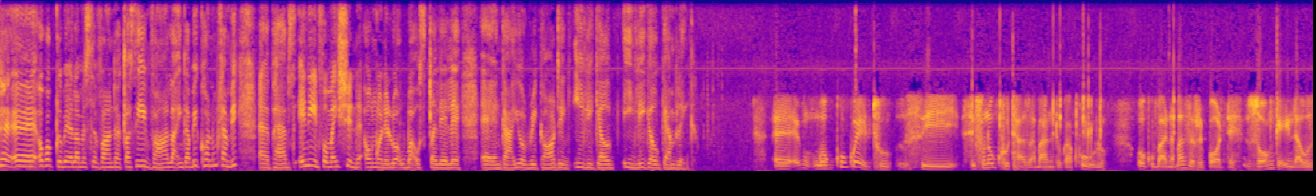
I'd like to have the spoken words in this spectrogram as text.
eh okokugqibela Mr. Vanda xa siyivala ingabi khona mhlambi uh, perhaps any information onqwenelwa uba usixelele uh, ngayo regarding illegal illegal gambling. Eh ngokukwethu si sifuna ukukhuthaza abantu kakhulu okubana baziripote zonke iindawo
